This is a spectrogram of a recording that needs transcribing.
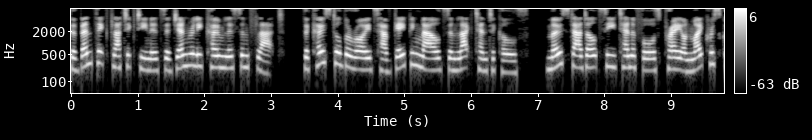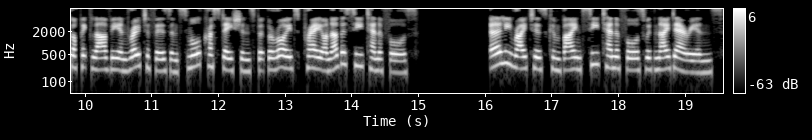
The benthic platyctenids are generally combless and flat. The coastal beroids have gaping mouths and lack tentacles. Most adult ctenophores prey on microscopic larvae and rotifers and small crustaceans but beroids prey on other ctenophores. Early writers combined ctenophores with cnidarians.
